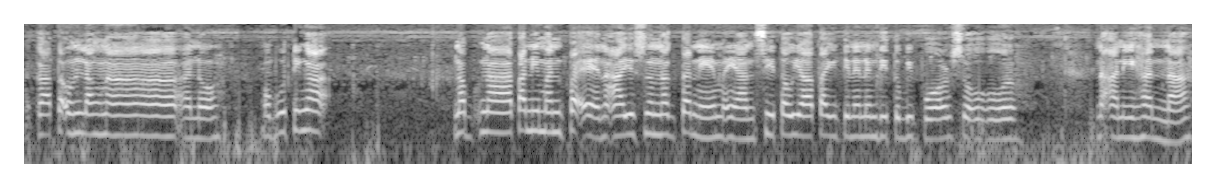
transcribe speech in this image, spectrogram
Nagkataon lang na ano, mabuti nga na, na taniman pa eh, naayos nung nagtanim. Ayan, sitaw yata yung tinanim dito before. So, naanihan na.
